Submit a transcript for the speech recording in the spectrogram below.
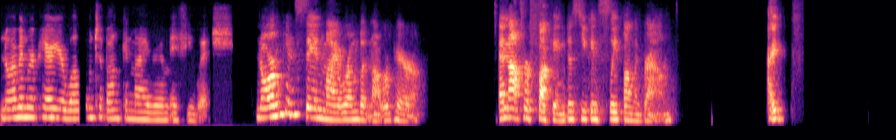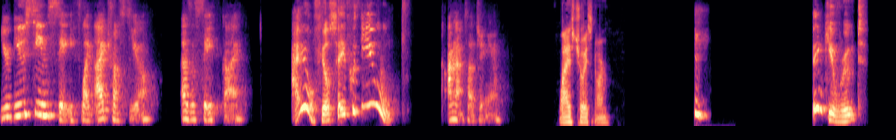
Norman Repair. You're welcome to bunk in my room if you wish. Norm can stay in my room, but not repair, and not for fucking. Just you can sleep on the ground. I You you seem safe. Like I trust you as a safe guy. I don't feel safe with you. I'm not touching you. Wise choice, Norm. Thank you, Root.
